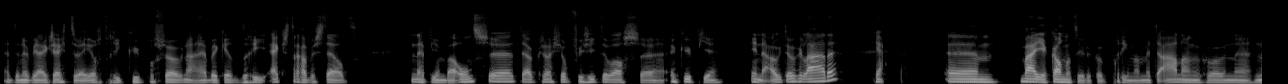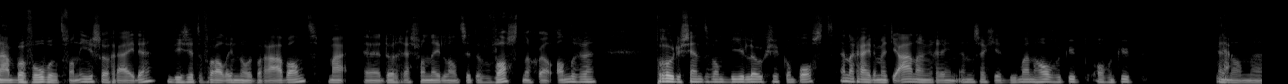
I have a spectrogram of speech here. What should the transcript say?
En toen heb jij gezegd twee of drie kub of zo. Nou, dan heb ik er drie extra besteld. En dan heb je hem bij ons, eh, telkens als je op visite was, een kubje in de auto geladen. Ja. Ehm, maar je kan natuurlijk ook prima met de aanhanger gewoon naar bijvoorbeeld Van Iersel rijden. Die zitten vooral in Noord-Brabant. Maar door de rest van Nederland zitten vast nog wel andere producenten van biologische compost. En dan rijden met je aanhanger heen. En dan zeg je, doe maar een halve kuub of een kuub. En Ja. dan eh,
